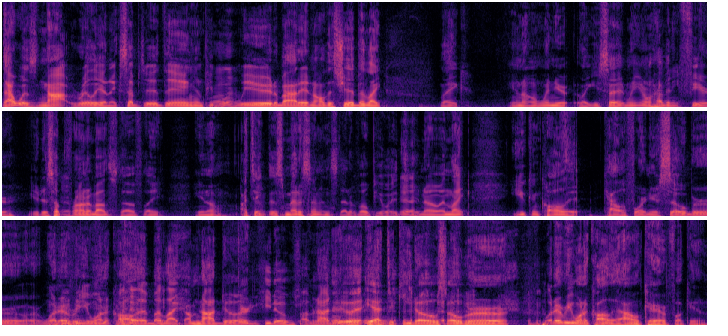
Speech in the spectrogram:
that was not really an accepted thing, and people were weird about it and all this shit. But like, like, you know, when you're like you said, when you don't have any fear, you're just upfront about stuff. Like, you know, I take this medicine instead of opioids. Yeah. You know, and like, you can call it. California sober or whatever you want to call it, but like I'm not doing dirty keto. I'm not doing yeah, taquito sober or whatever you want to call it. I don't care. Fucking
